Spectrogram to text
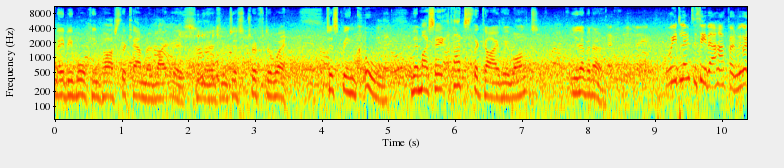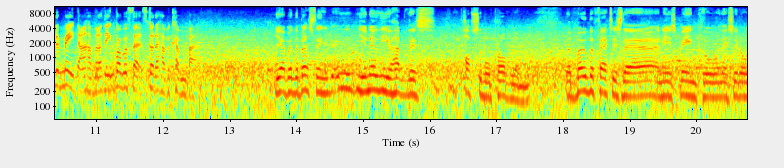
maybe walking past the camera like this. You know, to just drift away, just being cool. And they might say, "That's the guy we want." You never know. We'd love to see that happen. We've got to make that happen. I think Boba Fett's got to have a comeback. Yeah, but the best thing, you know that you have this possible problem that Boba Fett is there and he's being cool, and they said, oh,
